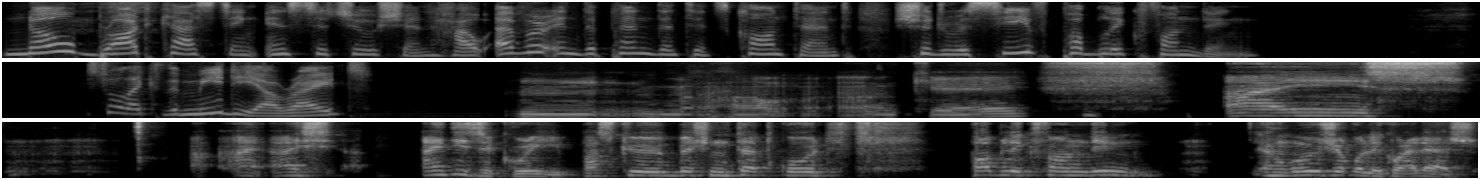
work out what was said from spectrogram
No broadcasting institution, however independent its content, should receive public funding. So, like the media, right? Mm, how? Okay. I. s- I. I. I disagree. Parce que باش انت تقول public funding هو واش يقول لك وعلاش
